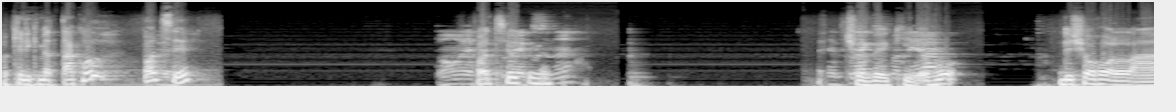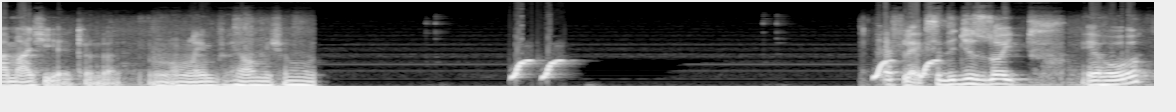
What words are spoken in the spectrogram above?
aquele que me atacou? Pode É. ser. Então é Pode ser o reflexo, que- né? Deixa eu ver aqui. Eu vou... Deixa eu rolar a magia, que eu não, não lembro, realmente eu não lembro. Reflexo de 18. Errou.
